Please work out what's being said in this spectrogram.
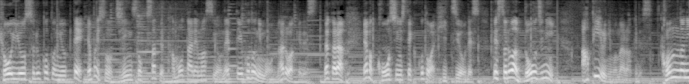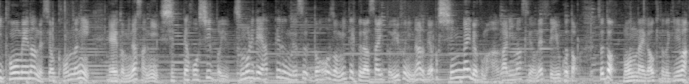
共有をすることによっててやっぱりその迅速さって保たれますよねっていうことにもなるわけです。だからやっぱ更新していくことは必要です。でそれは同時にアピールにもなるわけです。こんなに透明なんですよ。こんなに、えーと、皆さんに知ってほしいというつもりでやってるんです。どうぞ見てくださいというふうになるとやっぱ信頼力も上がりますよね。っていうこと。それと問題が起きた時には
